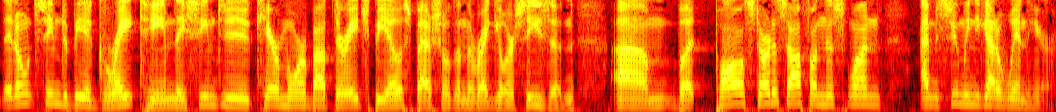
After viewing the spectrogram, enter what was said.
They don't seem to be a great team. They seem to care more about their HBO special than the regular season. Um, but Paul, start us off on this one. I'm assuming you got a win here.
